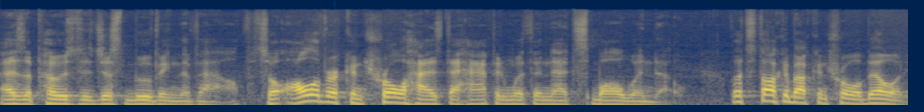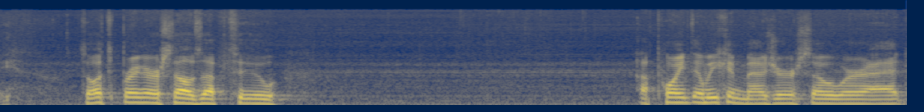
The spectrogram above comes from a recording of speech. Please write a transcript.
as opposed to just moving the valve. So all of our control has to happen within that small window. Let's talk about controllability. So let's bring ourselves up to a point that we can measure. So we're at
